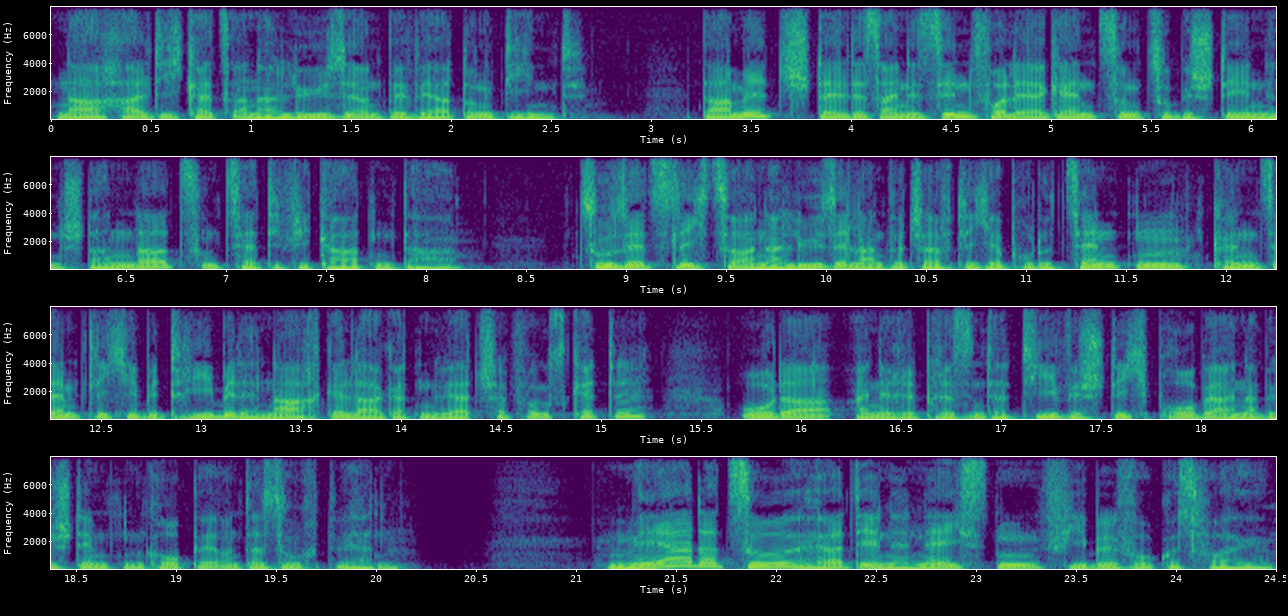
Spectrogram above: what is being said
Nachhaltigkeitsanalyse und Bewertung dient. Damit stellt es eine sinnvolle Ergänzung zu bestehenden Standards und Zertifikaten dar. Zusätzlich zur Analyse landwirtschaftlicher Produzenten können sämtliche Betriebe der nachgelagerten Wertschöpfungskette oder eine repräsentative Stichprobe einer bestimmten Gruppe untersucht werden. Mehr dazu hört ihr in der nächsten Fibel-Fokus-Folge.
